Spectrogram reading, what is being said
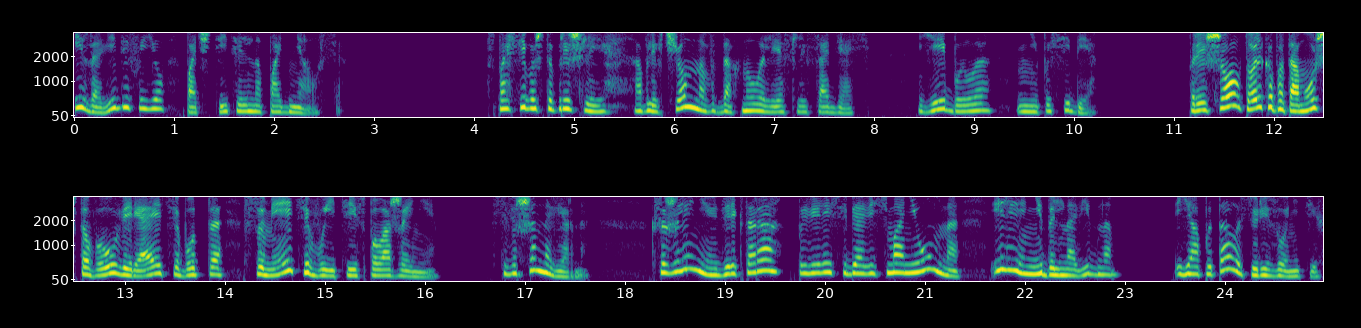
и, завидев ее, почтительно поднялся. «Спасибо, что пришли», — облегченно вздохнула Лесли, садясь. Ей было не по себе. «Пришел только потому, что вы уверяете, будто сумеете выйти из положения». «Совершенно верно. К сожалению, директора повели себя весьма неумно или недальновидно. Я пыталась урезонить их,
